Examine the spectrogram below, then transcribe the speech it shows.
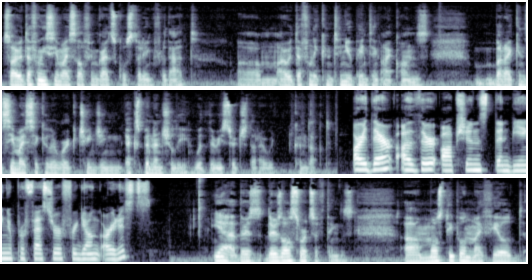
So I would definitely see myself in grad school studying for that. Um, I would definitely continue painting icons, but I can see my secular work changing exponentially with the research that I would conduct. Are there other options than being a professor for young artists? Yeah, there's there's all sorts of things. Um, most people in my field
